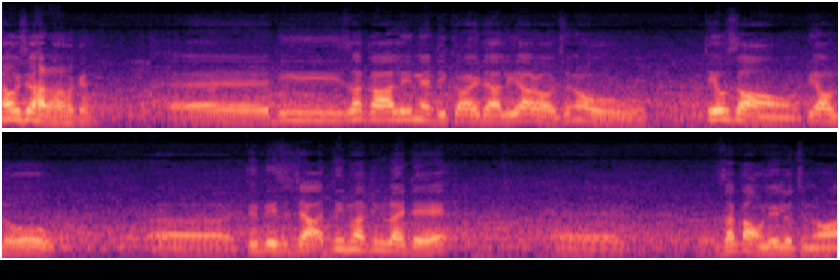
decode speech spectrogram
နောက်ကြတာဟုတ်ကဲ့အဲဒီဇက်ကားလေးနဲ့ဒီ character လေးကတော့ကျွန်တော်ဟိုတယောက်ဆောင်တယောက်လို့အဲတေးသေးစကြအတိမတ်ပြုလိုက်တဲ့အဲဇက်ကောင်လေးလို့ကျွန်တော်က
